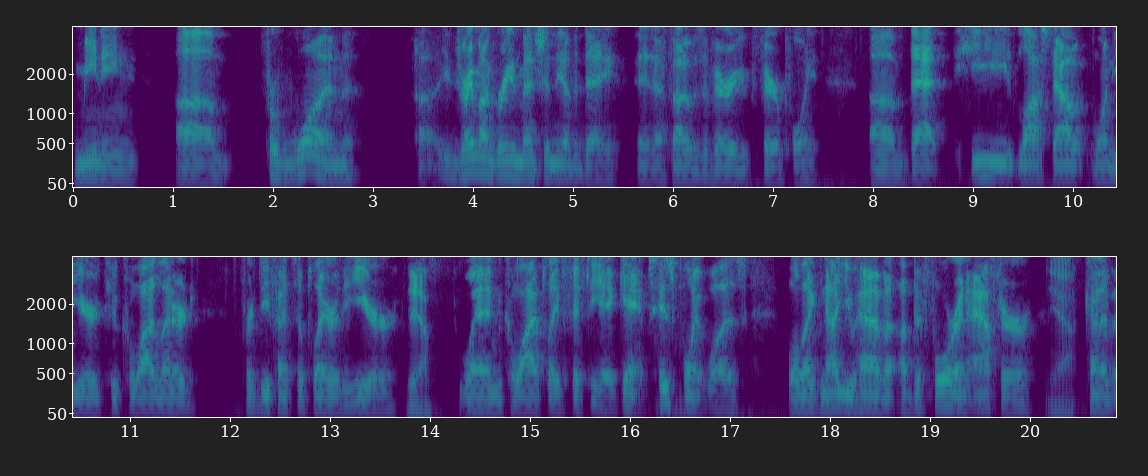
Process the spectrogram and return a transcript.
meaning, um, for one, uh, Draymond Green mentioned the other day, and I thought it was a very fair point, um, that he lost out one year to Kawhi Leonard for Defensive Player of the Year. Yeah. When Kawhi played 58 games. His point was, well, like now you have a, a before and after yeah. kind of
